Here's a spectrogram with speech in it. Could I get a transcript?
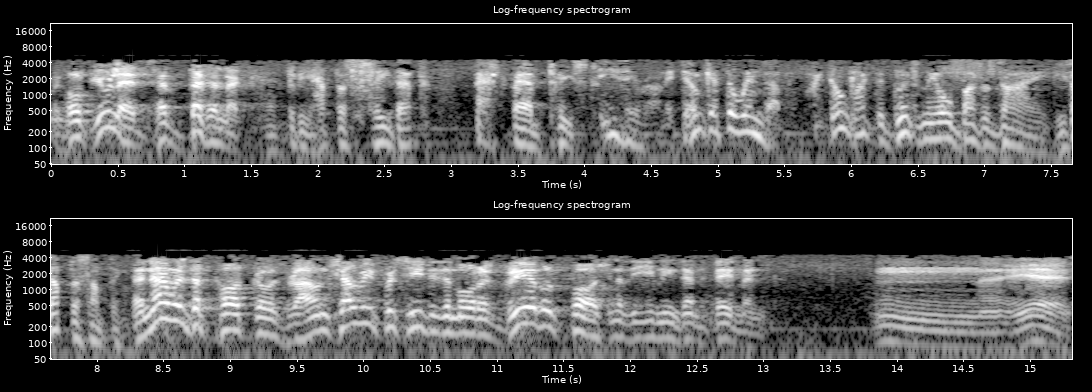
We hope you lads have better luck. Did he have to say that? That's bad taste. Easy, Ronnie. Don't get the wind up. I don't like the glint in the old buzzard's eye. He's up to something. And now, as the port goes round, shall we proceed to the more agreeable portion of the evening's entertainment? Hmm, yes.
